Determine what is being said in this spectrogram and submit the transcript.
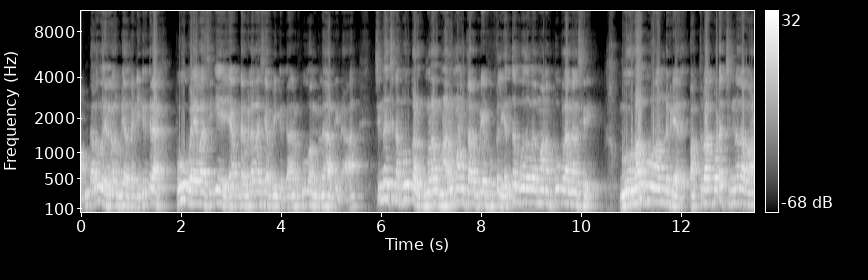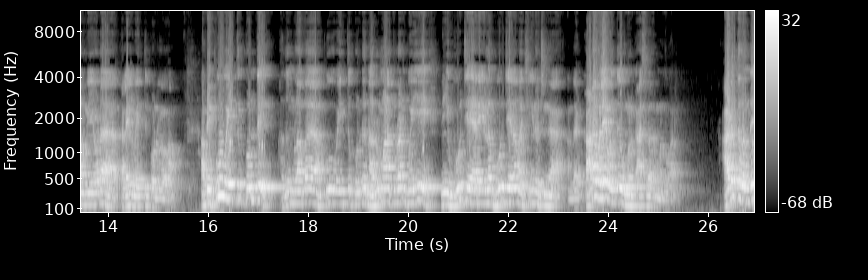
அந்த அளவு எங்களால் முடியாது. இப்ப இன்னைக்கு இருக்கிற பூ விலைவாசிக்கு ஏற்பட்ட விலைவாசி அப்படி பூ வாங்க முடியல அப்படின்னா சின்ன சின்ன பூக்கள் உங்களால் நறுமணம் தரக்கூடிய பூக்கள் எந்த விதமான பூக்களாக இருந்தாலும் சரி நூறுரூவா பூ வாங்கணும்னு கிடையாது. பத்து ரூபா கூட சின்னதாக வாடகையோட தலையில் வைத்து கொள்ளலாம். அப்படி பூ வைத்து கொண்டு அதுவும் இல்லாம பூ வைத்து கொண்டு நறுமணத்துடன் போய் நீங்க பூஜை அறையில பூஜையெல்லாம் வச்சீங்கன்னு வச்சுங்க அந்த கடவுளே வந்து உங்களுக்கு ஆசீர்வாதம் பண்ணுவார். அடுத்து வந்து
